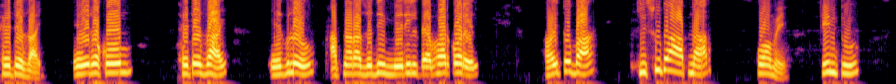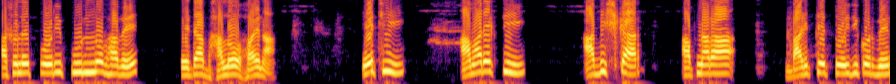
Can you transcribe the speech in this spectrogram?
ফেটে যায়। এই রকম ফেটে যায়, এগুলো আপনারা যদি মেরিল ব্যবহার করেন, হয়তোবা কিছুটা আপনার কমে। কিন্তু আসলে পরিপূর্ণভাবে এটা ভালো হয় না। এটি আমার একটি আবিষ্কার আপনারা বাড়িতে তৈরি করবেন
